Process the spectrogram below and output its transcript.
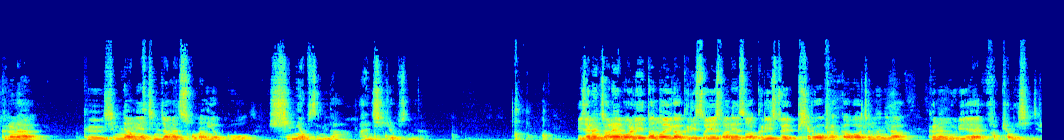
그러나 그 심령에 진정한 소망이 없고, 쉼이 없습니다. 안식이 없습니다. 이제는 전에 멀리 있던 너희가 그리스도 예수 안에서 그리스도의 피로 가까워졌느니라. 그는 우리의 화평이신지라.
